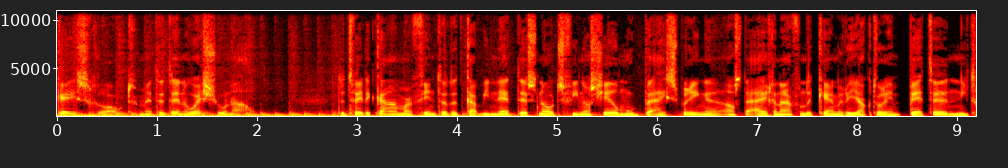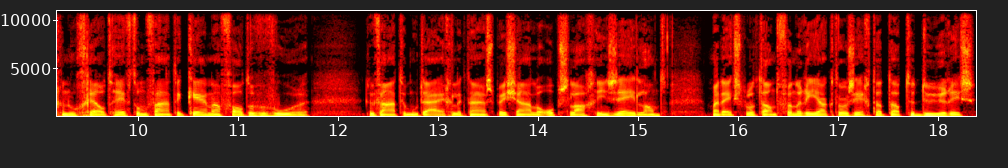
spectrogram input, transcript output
Kees Groot met het NOS-journaal. De Tweede Kamer vindt dat het kabinet desnoods financieel moet bijspringen... als de eigenaar van de kernreactor in Petten niet genoeg geld heeft om vaten kernafval te vervoeren. De vaten moeten eigenlijk naar een speciale opslag in Zeeland... maar de exploitant van de reactor zegt dat dat te duur is.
